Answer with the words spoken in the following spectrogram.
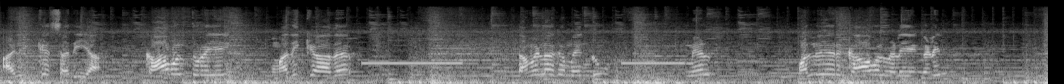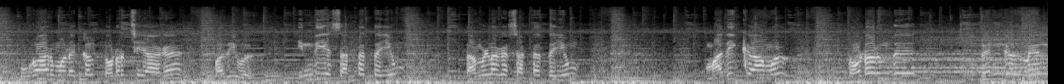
அழிக்க சதியா? காவல்துறையை மதிக்காத தமிழகமெங்கும் மேல் பல்வேறு காவல் நிலையங்களில் புகார் மனுக்கள் தொடர்ச்சியாக பதிவு. இந்திய சட்டத்தையும் தமிழக சட்டத்தையும் மதிக்காமல் தொடர்ந்து பெண்கள் மேல்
